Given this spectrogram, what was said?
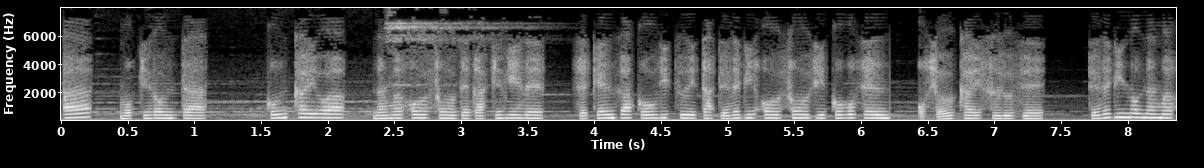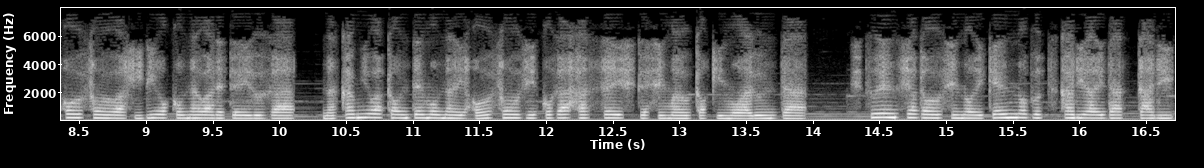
ああ、もちろんだ。今回は、生放送でガチギレ、世間が凍りついたテレビ放送事故5選を紹介するぜ。テレビの生放送は日々行われているが、中にはとんでもない放送事故が発生してしまう時もあるんだ。出演者同士の意見のぶつかり合いだったり、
